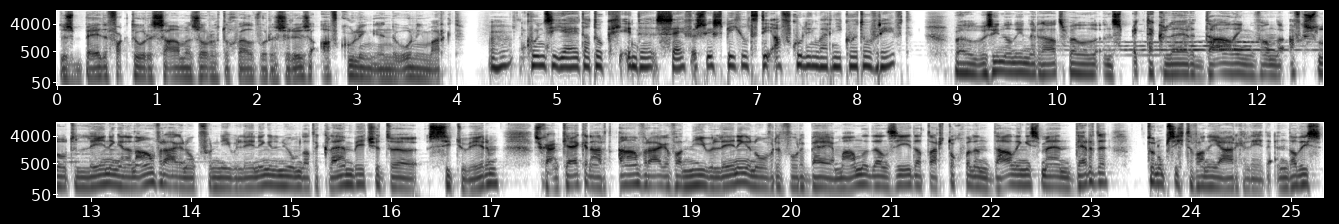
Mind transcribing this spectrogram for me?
Dus beide factoren samen zorgen toch wel voor een serieuze afkoeling in de woningmarkt. Mm Koen, zie jij dat ook in de cijfers weerspiegelt, die afkoeling waar Nico het over heeft? Wel, we zien dan inderdaad wel een spectaculaire daling van de afgesloten leningen en aanvragen ook voor nieuwe leningen. En nu om dat een klein beetje te situeren, als we gaan kijken naar het aanvragen van nieuwe leningen over de voorbije maanden, dan zie je dat daar toch wel een daling is met een derde ten opzichte van een jaar geleden. En dat is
